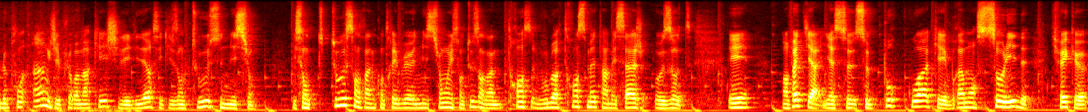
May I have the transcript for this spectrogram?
le point 1 que j'ai pu remarquer chez les leaders, c'est qu'ils ont tous une mission. Ils sont tous en train de contribuer à une mission, ils sont tous en train de vouloir transmettre un message aux autres. Et en fait, il y a, ce, pourquoi qui est vraiment solide, qui fait que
